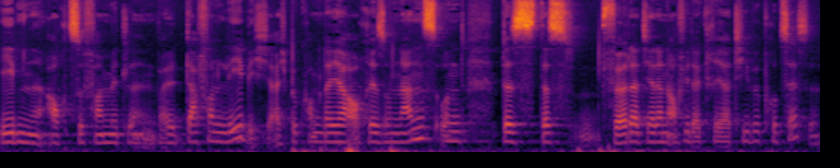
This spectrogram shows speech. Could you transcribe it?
Ebene auch zu vermitteln, weil davon lebe ich ja. Ich bekomme da ja auch Resonanz und das, das fördert ja dann auch wieder kreative Prozesse.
